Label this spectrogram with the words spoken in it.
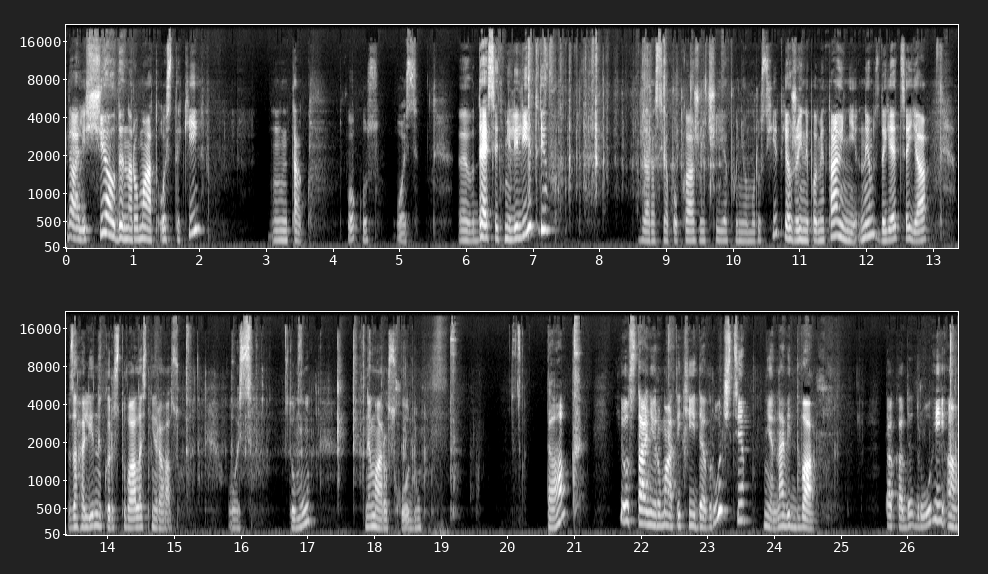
Далі ще один аромат ось такий. Так, фокус. Ось. Е, в 10 мл. Зараз я покажу, чи є по ньому розхід. Я вже і не пам'ятаю, ні. Ним, здається, я взагалі не користувалась ні разу. Ось. Тому нема розходу. Так. І останній аромат, який йде в ручці. Ні, навіть два. Так, а де другий? А.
